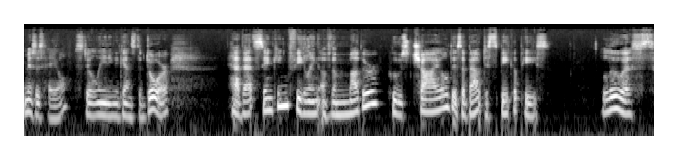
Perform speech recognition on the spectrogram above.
Mrs. Hale, still leaning against the door, had that sinking feeling of the mother whose child is about to speak a piece. Lewis,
